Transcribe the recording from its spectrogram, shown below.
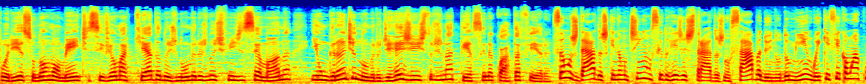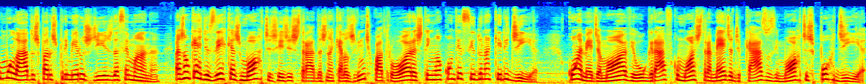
Por isso, normalmente se vê uma queda nos números registros nos fins de semana e um grande número de registros na terça e na quarta-feira. São os dados que não tinham sido registrados no sábado e no domingo e que ficam acumulados para os primeiros dias da semana. Mas não quer dizer que as mortes registradas naquelas 24 horas tenham acontecido naquele dia. Com a média móvel, o gráfico mostra a média de casos e mortes por dia.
